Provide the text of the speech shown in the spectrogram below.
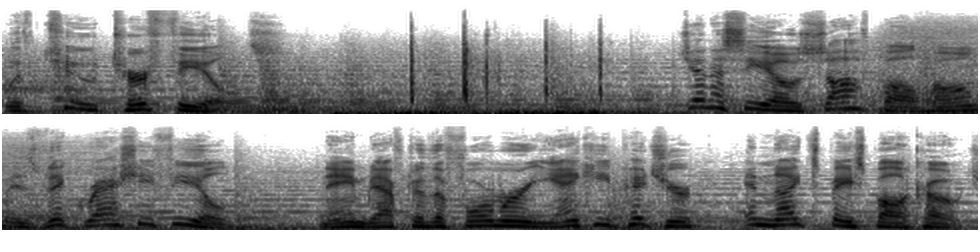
with two turf fields. Geneseo's softball home is Vic Raschi Field, named after the former Yankee pitcher and Knights baseball coach.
